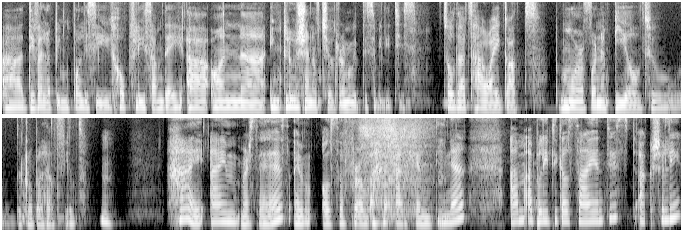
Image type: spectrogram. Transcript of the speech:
uh, developing policy, hopefully someday, uh, on uh, inclusion of children with disabilities. So that's how I got more of an appeal to the global health field. Mm. Hi, I'm Mercedes. I'm also from Argentina. I'm a political scientist, actually.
